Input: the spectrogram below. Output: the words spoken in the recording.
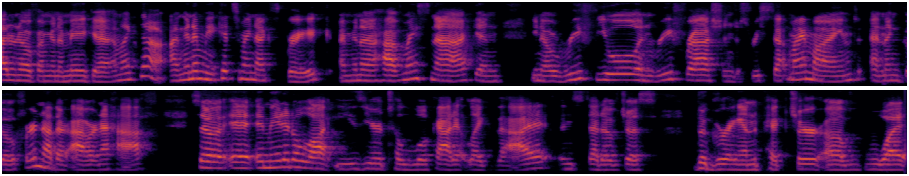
I don't know if I'm going to make it. I'm like, no, I'm going to make it to my next break. I'm going to have my snack and, you know, refuel and refresh and just reset my mind and then go for another hour and a half. So it, it made it a lot easier to look at it like that instead of just the grand picture of what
